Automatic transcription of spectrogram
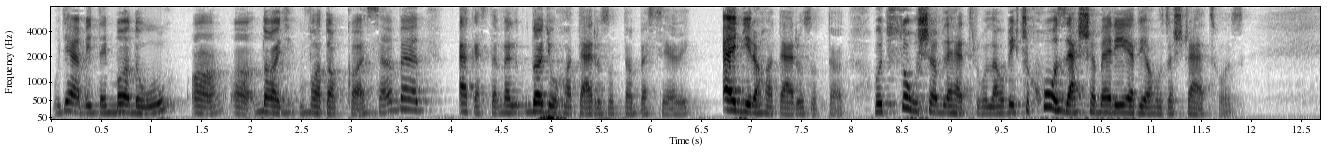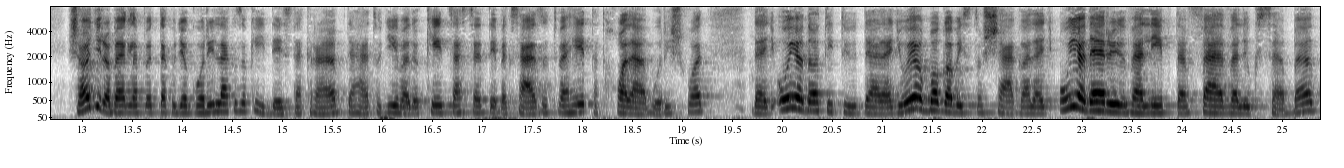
ugye, mint egy manó a, a nagy vadakkal szemben, elkezdtem velük nagyon határozottan beszélni. Egyre határozottan, hogy szó sem lehet róla, hogy még csak hozzá sem érni ahhoz a sráchoz. És annyira meglepődtek, hogy a gorillák azok így néztek rám, tehát, hogy nyilván ők 200 centi, meg 157, tehát halálbúr is volt, de egy olyan attitűddel, egy olyan magabiztossággal, egy olyan erővel léptem fel velük szemben,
